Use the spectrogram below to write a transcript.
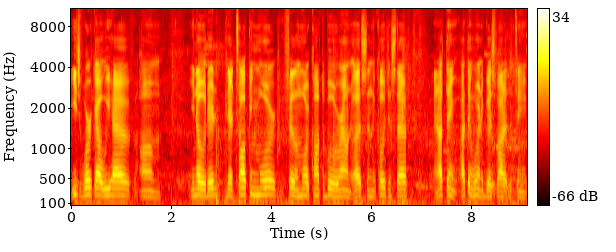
each workout we have. Um, you know, they're they're talking more, feeling more comfortable around us and the coaching staff, and I think I think we're in a good spot as a team.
